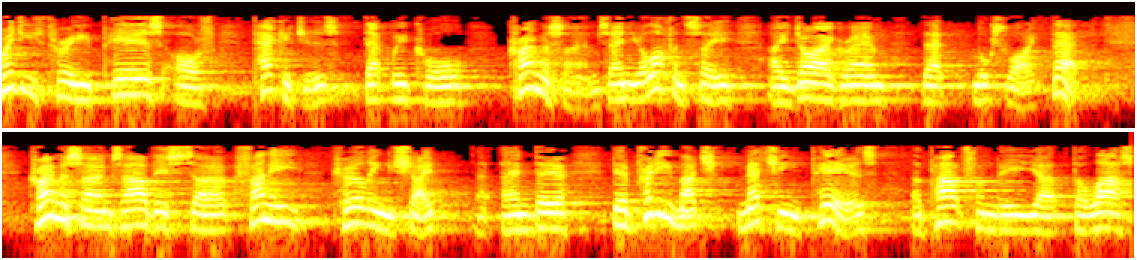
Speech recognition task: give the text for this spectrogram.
23 pairs of packages that we call chromosomes. And you'll often see a diagram that looks like that. Chromosomes are this uh, funny curling shape, uh, and they're, they're pretty much matching pairs apart from the, uh, the last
